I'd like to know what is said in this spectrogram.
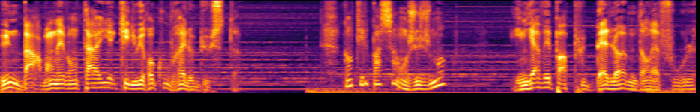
une barbe en éventail qui lui recouvrait le buste. Quand il passa en jugement, il n'y avait pas plus bel homme dans la foule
